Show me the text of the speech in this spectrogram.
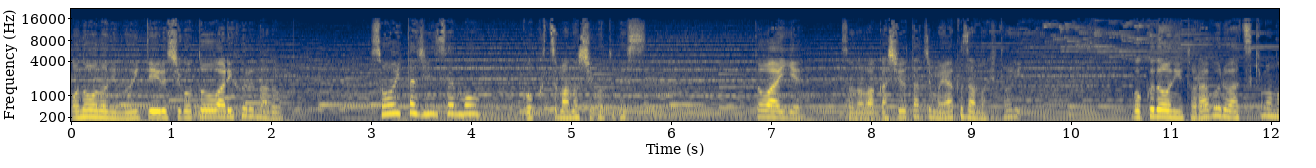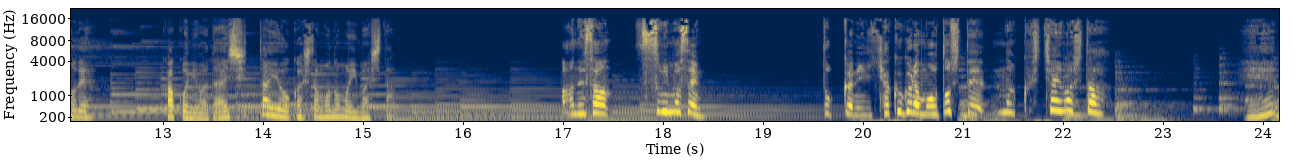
各々に向いている仕事を割り振るなどそういった人選も極妻の仕事です。とはいえその若衆たちもヤクザの一人。極道にトラブルはつきもので過去には大失態を犯した者もいました姉さんすみません。どっかに 100g 落としてなくしちゃいました。え？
